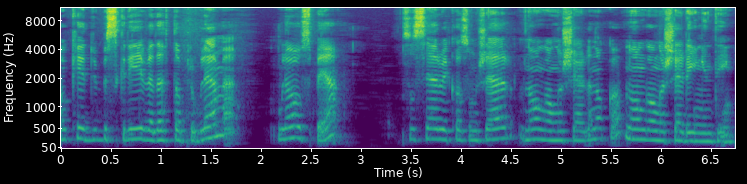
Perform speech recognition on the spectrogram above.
Ok, du beskriver dette problemet. La oss be. Så ser vi hva som skjer. Noen ganger skjer det noe, noen ganger skjer det ingenting.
